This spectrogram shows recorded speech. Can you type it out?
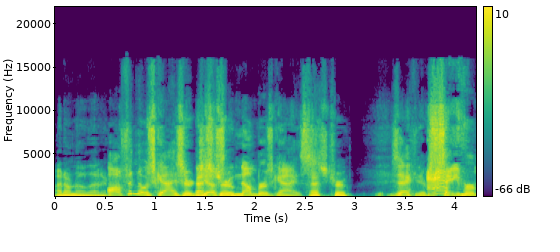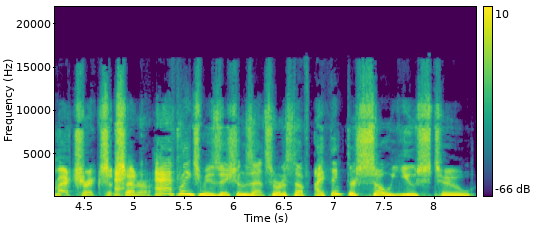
I don't know that. Often those guys are That's just true. numbers guys, That's true. executives, sabermetrics, etc. Athletes, musicians, that sort of stuff. I think they're so used to.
